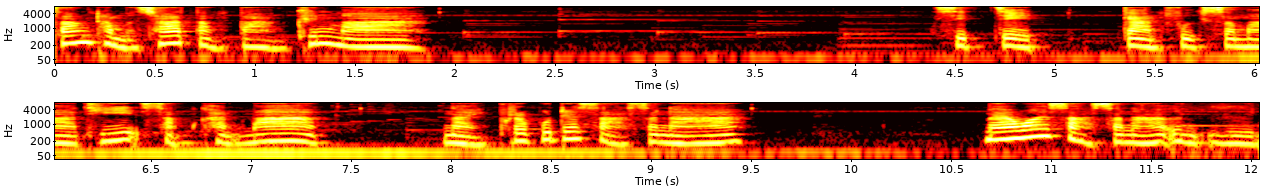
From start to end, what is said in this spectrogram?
สร้างธรรมชาติต่างๆขึ้นมา 17. การฝึกสมาธิสำคัญมาก ในพระพุทธศาสนา แม้ว่าศาสนาอื่น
